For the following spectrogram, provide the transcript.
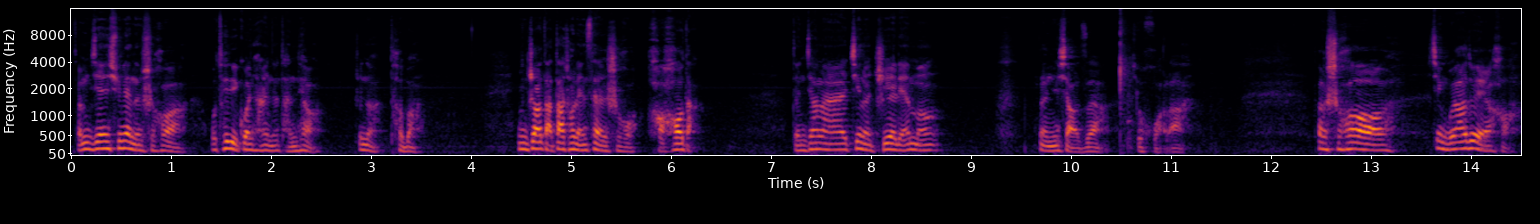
咱们今天训练的时候啊，我特地观察你的弹跳，真的特棒。你只要打大超联赛的时候好好打，等将来进了职业联盟，那你小子啊就火了。到时候进国家队也好，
